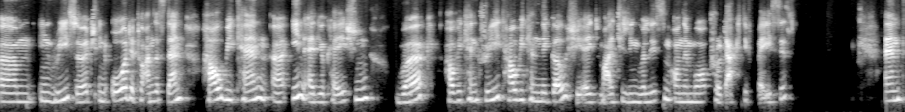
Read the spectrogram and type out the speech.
um, in research in order to understand how we can, uh, in education, work, how we can treat, how we can negotiate multilingualism on a more productive basis. And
